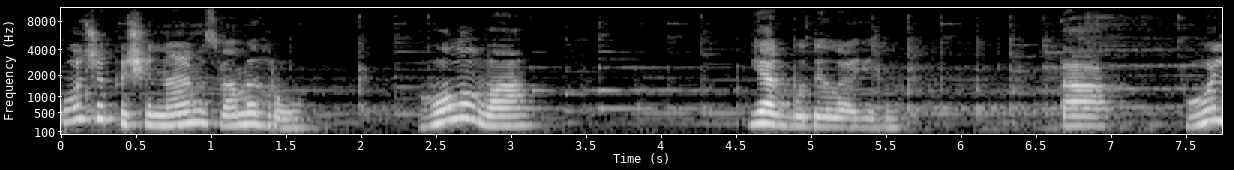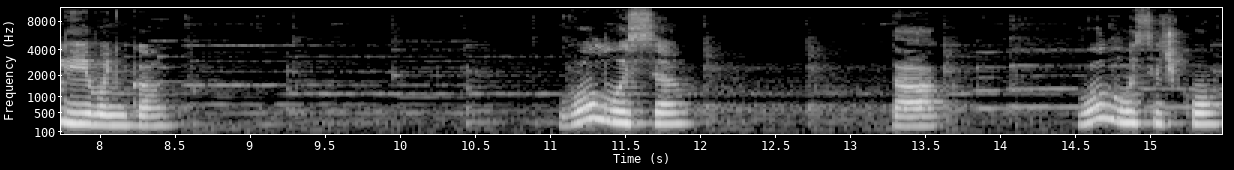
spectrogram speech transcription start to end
Отже, починаємо з вами гру. Голова. Як буде лагідно? Так, голівонька. Волосся. Так, волосечко.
